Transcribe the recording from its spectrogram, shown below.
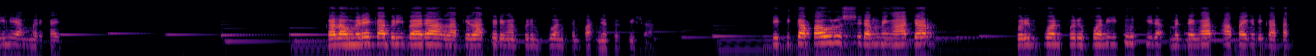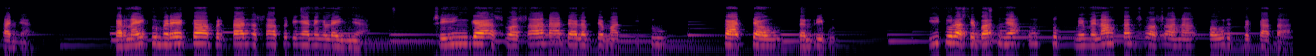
Ini yang mereka kalau mereka beribadah laki-laki dengan perempuan tempatnya terpisah. Ketika Paulus sedang mengajar, perempuan-perempuan itu tidak mendengar apa yang dikatakannya. Karena itu mereka bertanya satu dengan yang lainnya, sehingga suasana dalam jemaat itu kacau dan ribut. Itulah sebabnya untuk memenangkan suasana Paulus berkata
